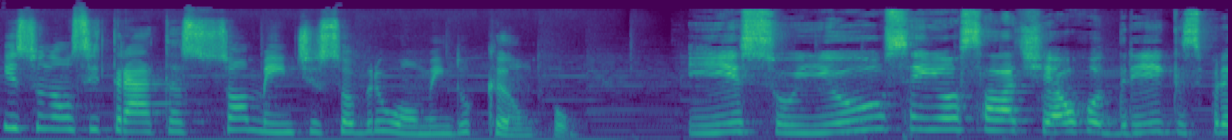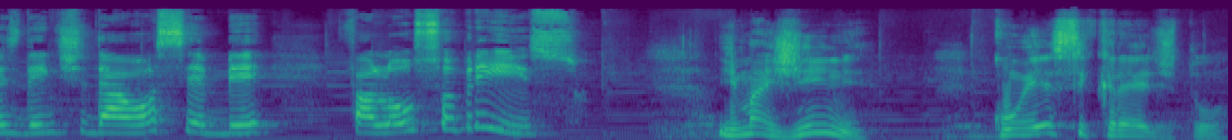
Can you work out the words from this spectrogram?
isso não se trata somente sobre o homem do campo. Isso, e o senhor Salatiel Rodrigues, presidente da OCB, falou sobre isso. Imagine com esse crédito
